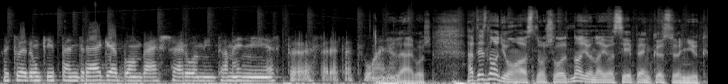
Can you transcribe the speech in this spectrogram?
hogy tulajdonképpen drágábban vásárol, mint amennyiért ö, szeretett volna. Világos. Hát ez nagyon hasznos volt, nagyon-nagyon szépen köszönjük.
